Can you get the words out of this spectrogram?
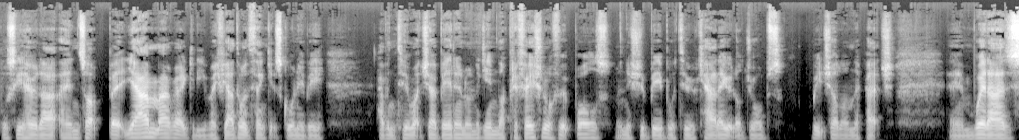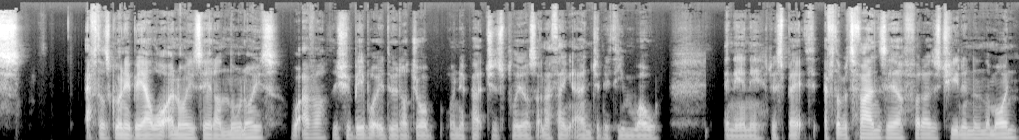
we'll see how that ends up. But yeah, I'm, I agree with you. I don't think it's going to be having too much of a bearing on the game. They're professional footballers and they should be able to carry out their jobs each other on the pitch. Um, whereas if there's going to be a lot of noise there or no noise, whatever, they should be able to do their job on the pitch as players. And I think Ange and the team will, in any respect. If there was fans there for us cheering in them on,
